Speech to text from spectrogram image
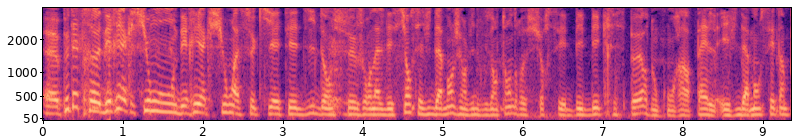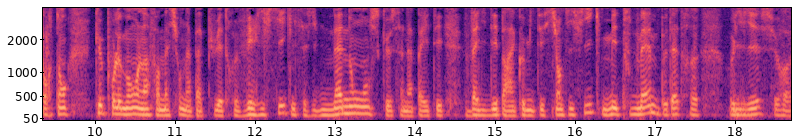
Euh, peut-être euh, des réactions, des réactions à ce qui a été dit dans ce journal des sciences. Évidemment, j'ai envie de vous entendre sur ces bébés CRISPR. Donc, on rappelle, évidemment, c'est important que pour le moment, l'information n'a pas pu être vérifiée, qu'il s'agit d'une annonce, que ça n'a pas été validé par un comité scientifique. Mais tout de même, peut-être, euh, Olivier, sur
